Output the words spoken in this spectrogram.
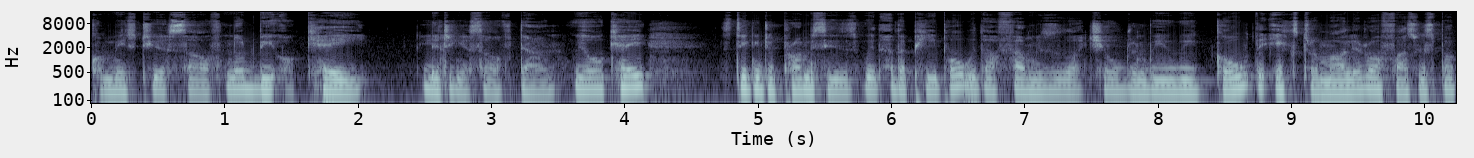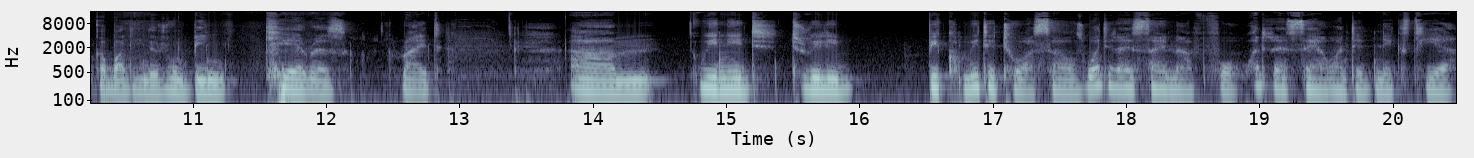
commit to yourself, not be okay letting yourself down. We're okay sticking to promises with other people, with our families, with our children. We, we go the extra mile. A lot of us, we spoke about in the room being carers, right? Um, we need to really be committed to ourselves. What did I sign up for? What did I say I wanted next year?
